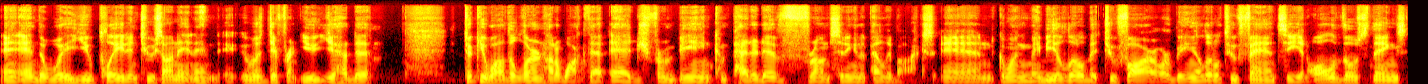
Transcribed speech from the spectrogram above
and, and the way you played in Tucson, and, and, it was different. You you had to took you a while to learn how to walk that edge from being competitive from sitting in the penalty box and going maybe a little bit too far or being a little too fancy and all of those things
